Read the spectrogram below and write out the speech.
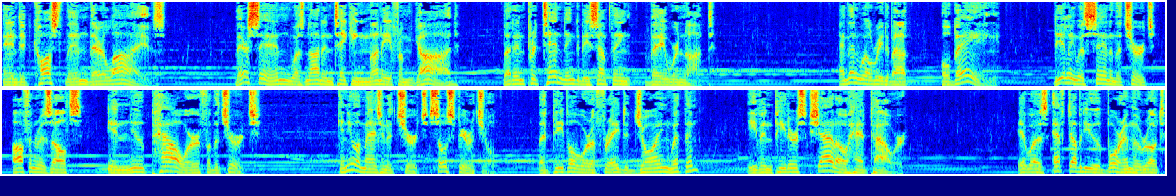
and it cost them their lives. Their sin was not in taking money from God, but in pretending to be something they were not. And then we'll read about obeying. Dealing with sin in the church often results in new power for the church. Can you imagine a church so spiritual that people were afraid to join with them? Even Peter's shadow had power. It was F.W. Boreham who wrote,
